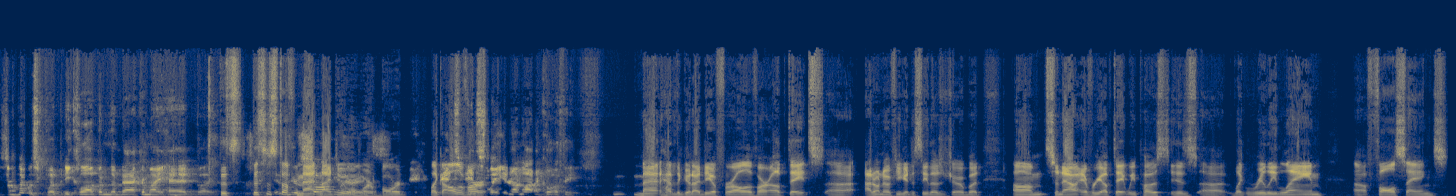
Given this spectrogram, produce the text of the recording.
Something was clippity clopping in the back of my head, but This this is stuff Matt and I song do when we're bored. Like all of it's, our it's late and I'm out of coffee. Matt had the good idea for all of our updates. Uh, I don't know if you get to see those, Joe, but um, so now every update we post is uh, like really lame uh, fall sayings.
